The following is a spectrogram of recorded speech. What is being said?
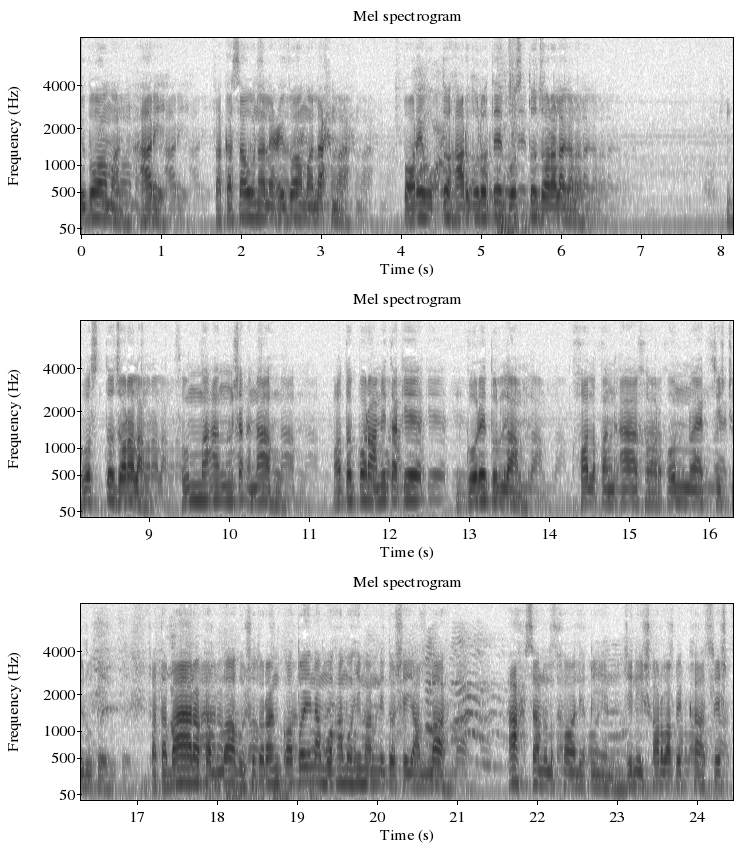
ইদমান হারে ফাকাসাউনাল ইদমা লাহমা। পরে উক্ত হাড়গুলোতে গোস্ত জড়া লাগালাম। গোস্ত জড়ালাম। সুম্মা আংশা নাহু অতঃপর আমি তাকে গড়ে তুললাম খলকন আখর, অন্য এক সৃষ্টি রূপে ফাতাবারাকাল্লাহু, সুতরাং কতই না মহামহিমান্বিত সেই আল্লাহ, আহসানুল খালিকিন, যিনি সর্বাপেক্ষা শ্রেষ্ঠ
